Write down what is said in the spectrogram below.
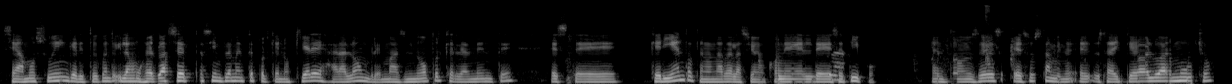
seamos swinger y todo y la mujer lo acepta simplemente porque no quiere dejar al hombre, más no porque realmente esté queriendo tener una relación con él de ese tipo. Entonces, eso también, eh, o sea, hay que evaluar mucho,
